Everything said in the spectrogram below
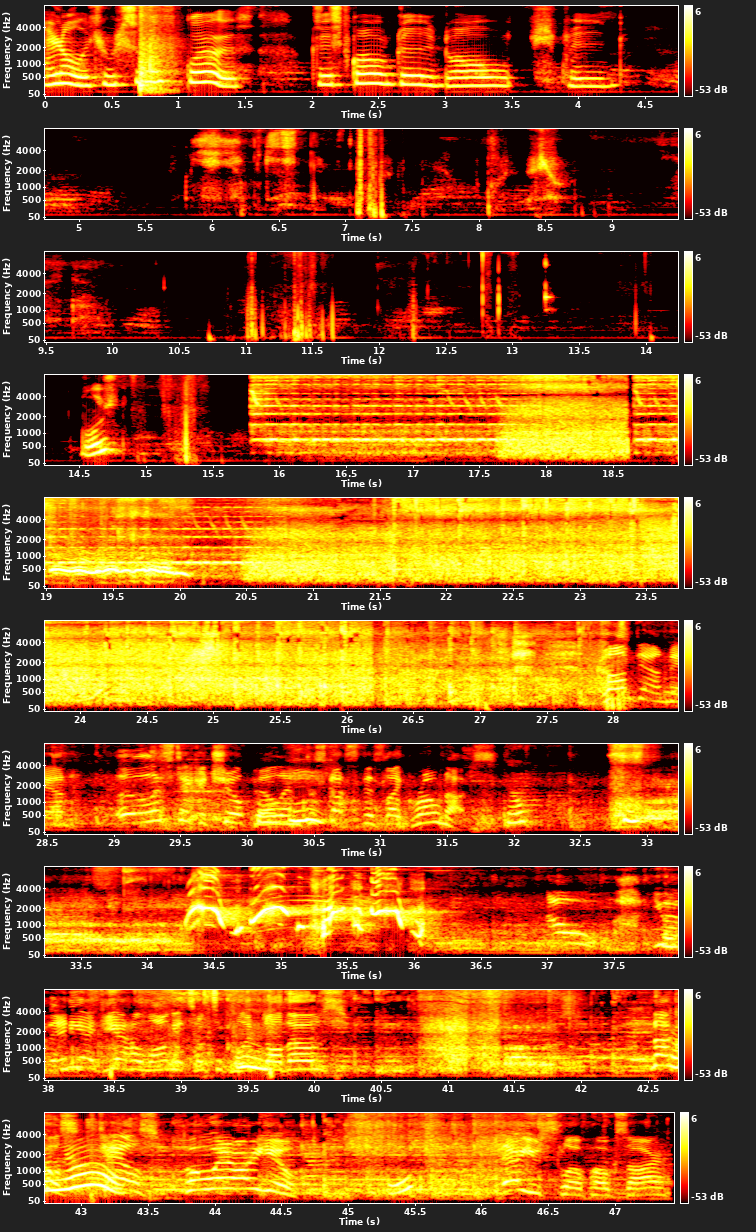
Hello, to Silver Squares. Just go to the low speed. Boost. This like grown-ups. No. Oh, you have any idea how long it took to collect all those? Knuckles, no. Tails, wh- where are you? There you slowpokes are.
